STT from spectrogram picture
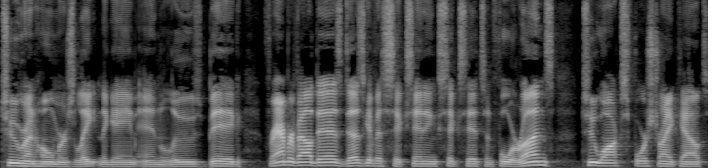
two run homers late in the game and lose big. Framber Valdez does give us six innings, six hits, and four runs, two walks, four strikeouts.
